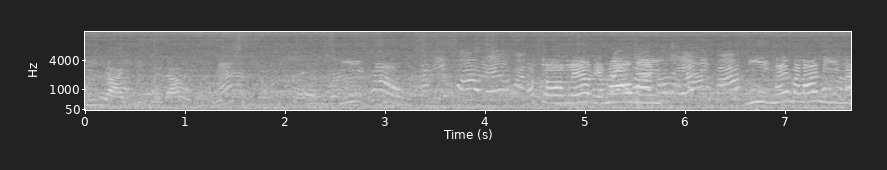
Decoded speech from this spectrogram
มีใหญ่อีกเลยแล้วนะมีข้าว อันนี้ข้าวแล้วค่ะเขาจองแล้ว เดี๋ยวมาเอาใหม่ เดี๋ยวนะคะ มีอีกไหมมาล่ามีอีกไหม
